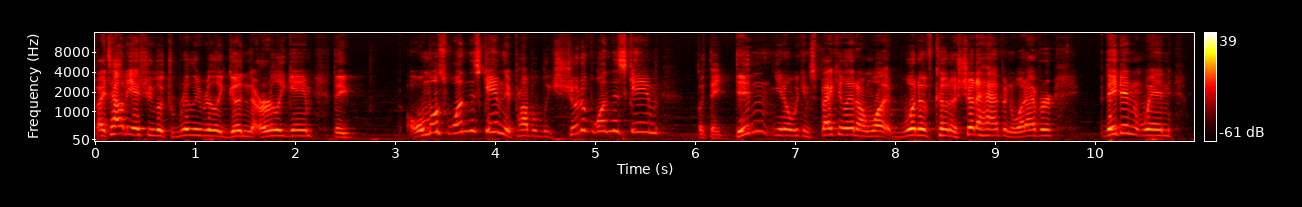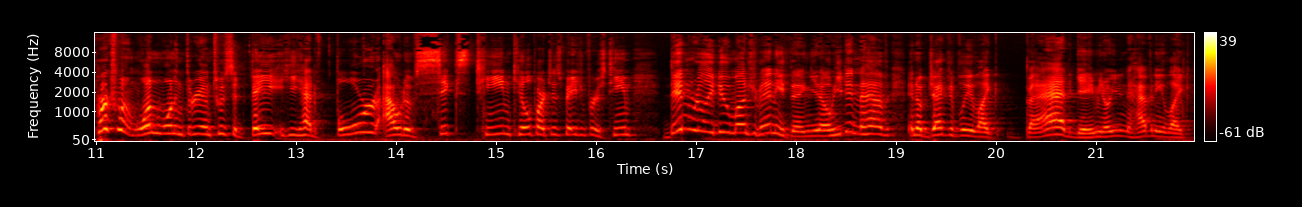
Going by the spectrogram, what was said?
Vitality actually looked really, really good in the early game. They almost won this game. They probably should have won this game, but they didn't. You know, we can speculate on what would have, could have, should have happened, whatever. They didn't win. Perkz went 1 1 and 3 on Twisted Fate. He had 4 out of 16 kill participation for his team. Didn't really do much of anything. You know, he didn't have an objectively, like, bad game. You know, he didn't have any, like,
